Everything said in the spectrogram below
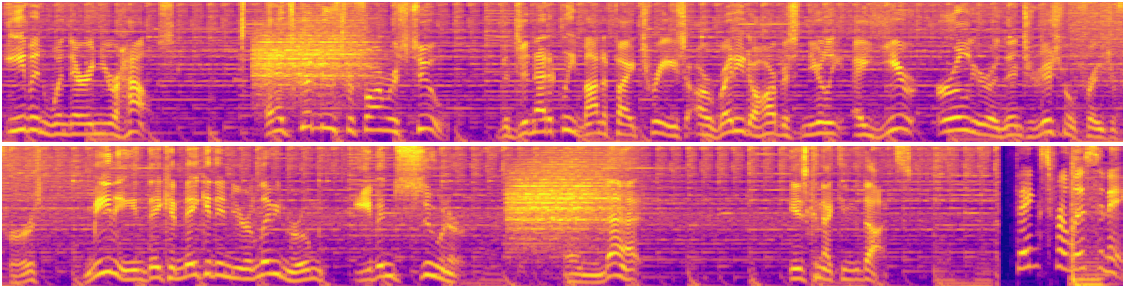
even when they're in your house. And it's good news for farmers too. The genetically modified trees are ready to harvest nearly a year earlier than traditional Fraser firs, meaning they can make it into your living room even sooner. And that is connecting the dots. Thanks for listening.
